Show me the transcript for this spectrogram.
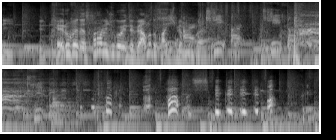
이 대로변에 사람이 죽어 있는데 왜 아무도 관심이 없는 거야? G R G R G R 씨발. 그리고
